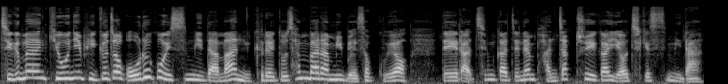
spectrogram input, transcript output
지금은 기온이 비교적 오르고 있습니다만 그래도 찬바람이 매섭고요. 내일 아침까지는 반짝 추위가 이어지겠습니다.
